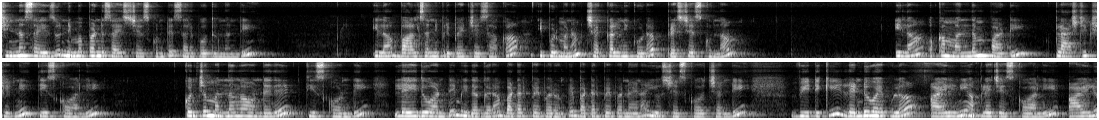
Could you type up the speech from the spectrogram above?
చిన్న సైజు నిమ్మపండు సైజు చేసుకుంటే సరిపోతుందండి. ఇలా బాల్స్ అన్ని ప్రిపేర్ చేశాక ఇప్పుడు మనం చెక్కల్ని కూడా ప్రెస్ చేసుకుందాం. ఇలా ఒక మందం పాటి ప్లాస్టిక్ షీట్ని తీసుకోవాలి. కొంచెం మందంగా ఉండేదే తీసుకోండి. లేదు అంటే మీ దగ్గర బటర్ పేపర్ ఉంటే బటర్ పేపర్నైనా యూస్ చేసుకోవచ్చండి. వీటికి రెండు వైపులా ఆయిల్ని అప్లై చేసుకోవాలి. ఆయిల్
